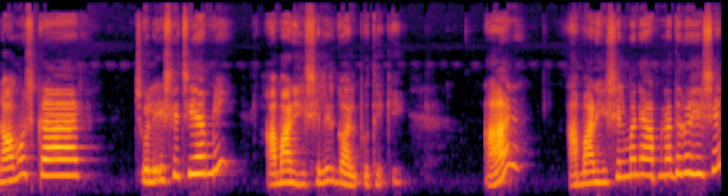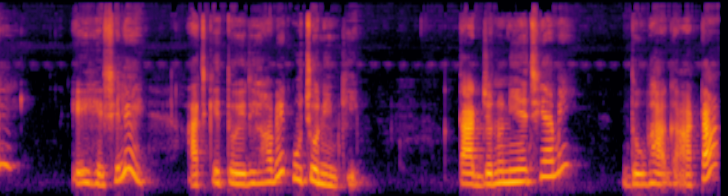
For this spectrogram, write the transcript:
নমস্কার, চলে এসেছি আমি আমার হেসেলের গল্প থেকে। আর আমার হেসেল মানে আপনাদেরও হেসেল? এই হেসেলে আজকে তৈরি হবে কুচো নিমকি। তার জন্য নিয়েছি আমি দু ভাগ আটা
